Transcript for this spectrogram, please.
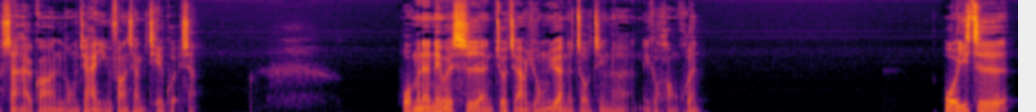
山海关龙家营方向的铁轨上。我们的那位诗人就这样永远的走进了那个黄昏。我一直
